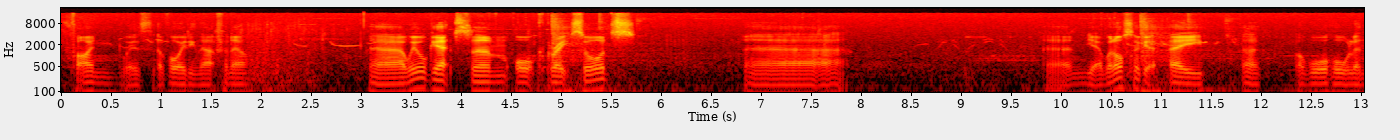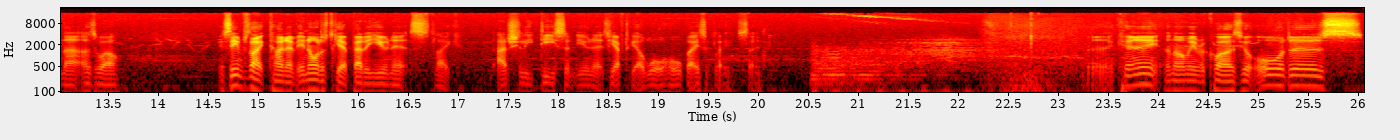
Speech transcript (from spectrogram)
fine with avoiding that for now. Uh, we will get some orc great swords. Uh, and yeah, we'll also get a, a a war hall in that as well. It seems like kind of in order to get better units, like actually decent units, you have to get a war hall basically. So. Okay, an army requires your orders.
